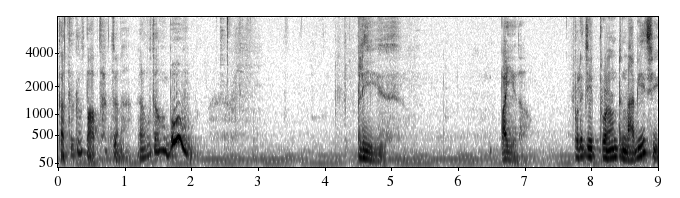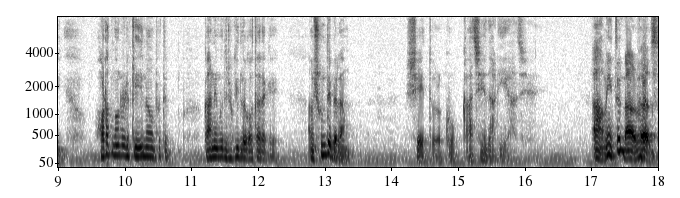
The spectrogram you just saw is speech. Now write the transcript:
তার তো কোনো পাপ থাকতো না কারণ আমার বউ। প্লিজ পাইয়ে দাও। বলে যে প্রণামটা নামিয়েছি হঠাৎ মনে হলো কে প্রতি কানের মধ্যে ঢুকিয়ে দিল কথাটাকে। আমি শুনতে পেলাম, সে তোর খুব কাছে দাঁড়িয়ে আছে। আমি তো নার্ভাস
